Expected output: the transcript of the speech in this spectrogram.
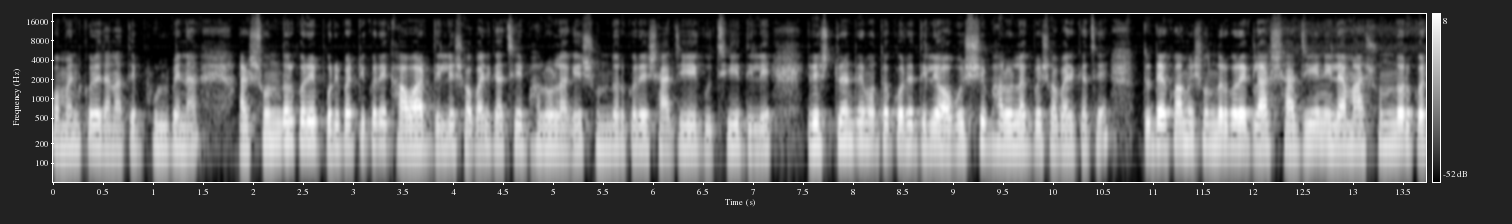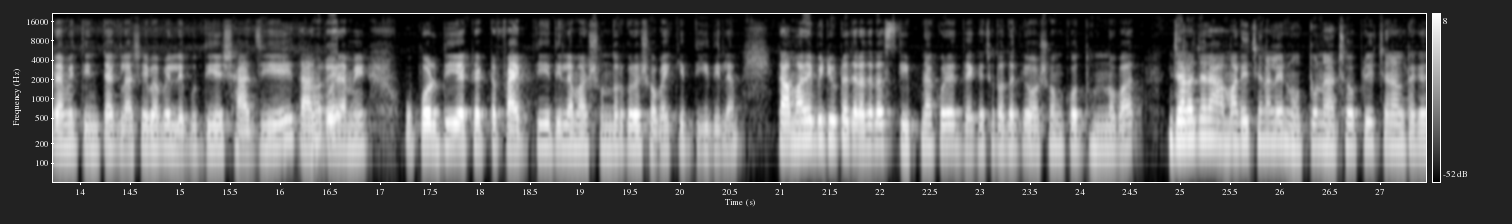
কমেন্ট করে জানাতে ভুলবে না। আর সুন্দর করে পরিপাটি করে খাওয়ার দিলে সবার কাছে ভালো লাগে সুন্দর করে সাজিয়ে গুছিয়ে দিলে রেস্টুরেন্টের মতো করে দিলে অবশ্যই ভালো লাগবে সবার কাছে। তো দেখো আমি সুন্দর করে গ্লাস সাজিয়ে নিলাম আর সুন্দর করে আমি তিনটা গ্লাস এভাবে লেবু দিয়ে সাজিয়ে তারপরে আমি উপর দিয়ে একটা একটা পাইপ দিয়ে দিলাম আর সুন্দর করে সবাইকে দিয়ে দিলাম। তা আমার এই ভিডিওটা যারা যারা স্কিপ না করে দেখেছ তাদেরকে অসংখ্য ধন্যবাদ। যারা যারা আমার এই চ্যানেলে নতুন আছো প্লিজ চ্যানেলটাকে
